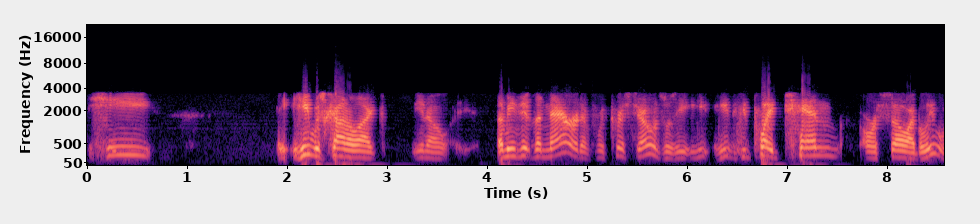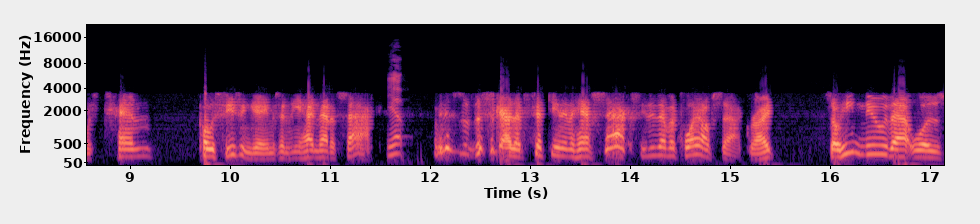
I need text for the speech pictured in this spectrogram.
he he was kind of like you know, I mean, the, the narrative with Chris Jones was he he he played ten or so, I believe it was ten postseason games, and he hadn't had a sack. Yep. I mean, this is this is a guy that's 15 and a half sacks. He didn't have a playoff sack, right? So he knew that was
